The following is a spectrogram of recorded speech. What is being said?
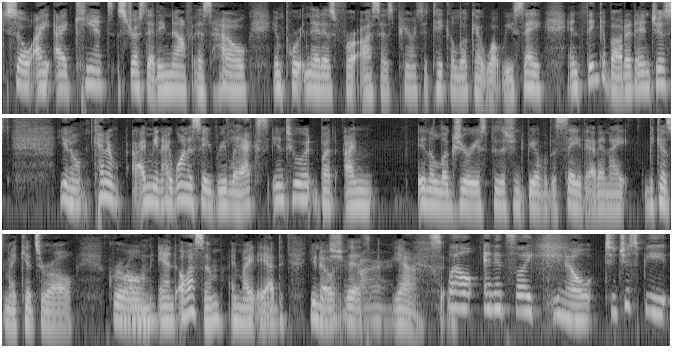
so I, I can't stress that enough as how important that is for us as parents to take a look at what we say and think about it and just you know kind of i mean i want to say relax into it but i'm in a luxurious position to be able to say that. And i because my kids are all grown, and awesome i might add you know sure that yeah so, Well, and it's like, you know, to just be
